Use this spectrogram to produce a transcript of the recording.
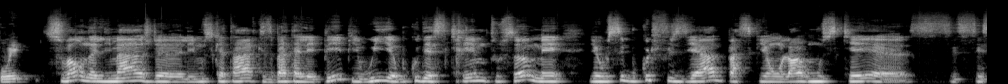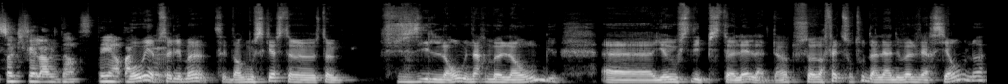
Oui. Souvent, on a l'image de les mousquetaires qui se battent à l'épée, puis oui, il y a beaucoup d'escrime, tout ça, mais il y a aussi beaucoup de fusillades parce qu'ils ont leur mousquet, c'est, ça qui fait leur identité en tant oui, que... Oui, absolument. donc, mousquet, c'est un fusil long, une arme longue. Euh, il y a aussi des pistolets là-dedans, tout ça. En fait, surtout dans la nouvelle version. Là.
